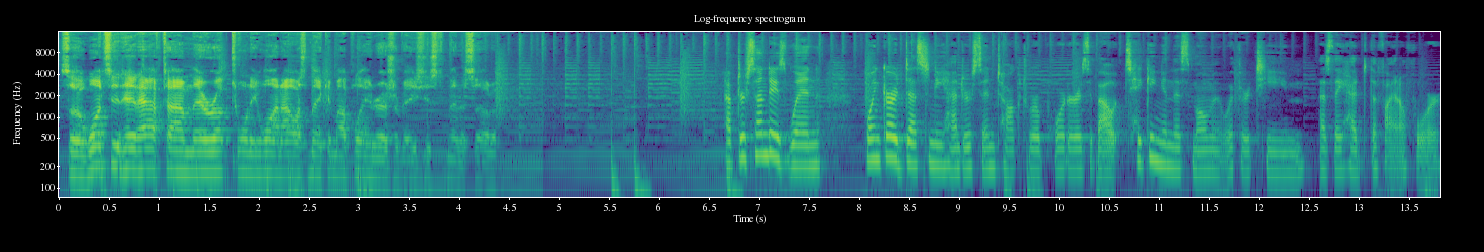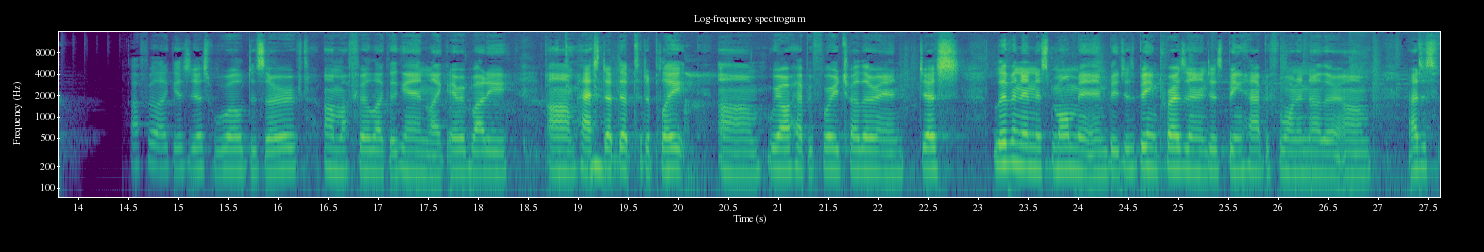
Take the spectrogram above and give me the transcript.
So once it hit halftime, they were up 21. I was making my plane reservations to Minnesota. After Sunday's win, point guard Destiny Henderson talked to reporters about taking in this moment with her team as they head to the Final Four. I feel like it's just well deserved. Um, I feel like again, like everybody um, has stepped up to the plate. Um, we're all happy for each other, and just living in this moment and be, just being present and just being happy for one another. Um, I just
